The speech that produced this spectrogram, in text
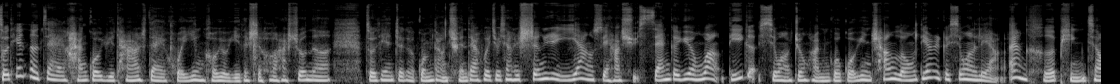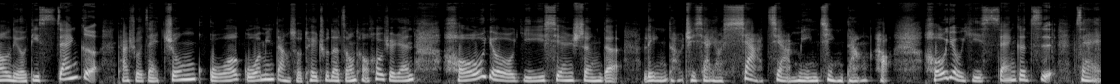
昨天呢，在韩国瑜他在回应侯友谊的时候，他说呢，昨天这个国民党全代会就像是生日一样，所以他许三个愿望：第一个希望中华民国国运昌隆；第二个希望两岸和平交流；第三个，他说在中国国民党所推出的总统候选人侯友谊先生的领导之下，要下架民进党。好，侯友谊三个字在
